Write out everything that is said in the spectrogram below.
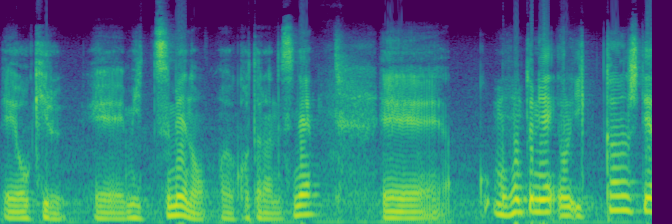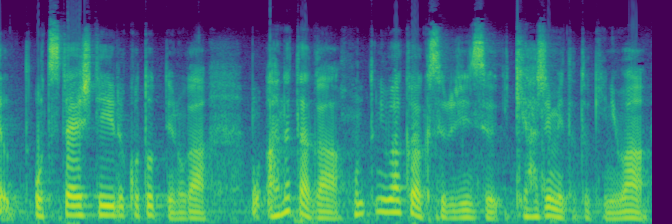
え起きる、え3つ目のことなんですね。えもう本当に一貫してお伝えしていることっていうのが、もうあなたが本当にワクワクする人生を生き始めた時には、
